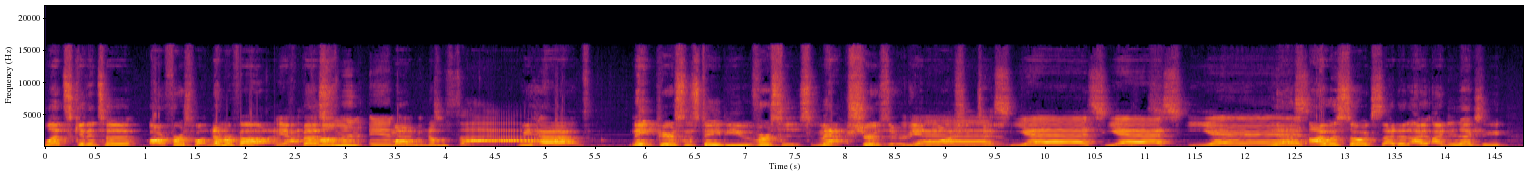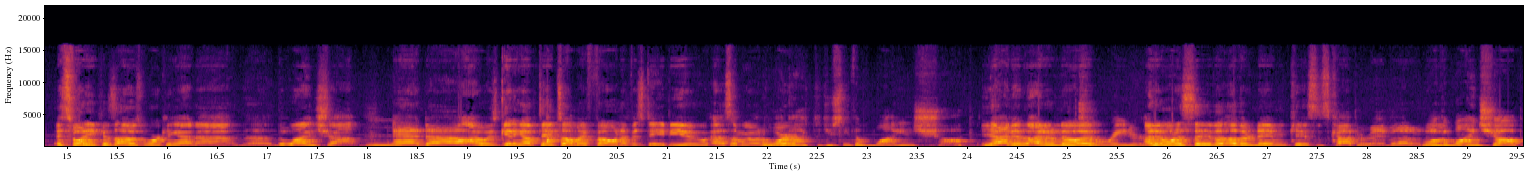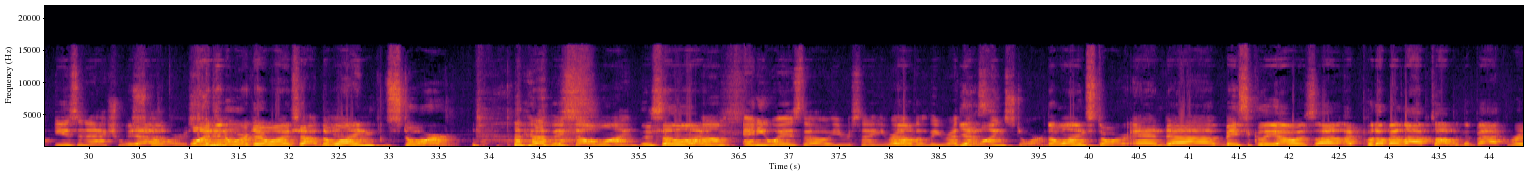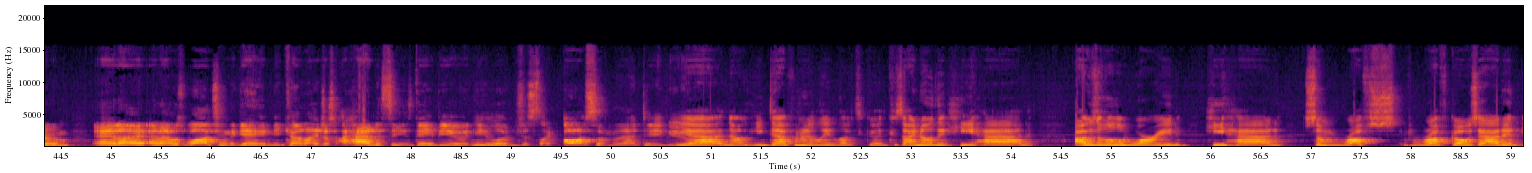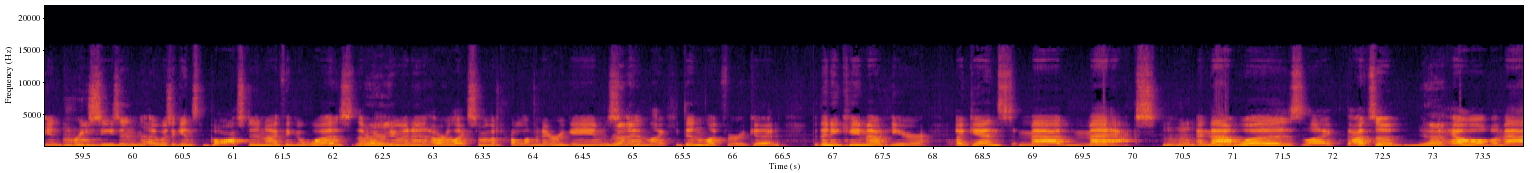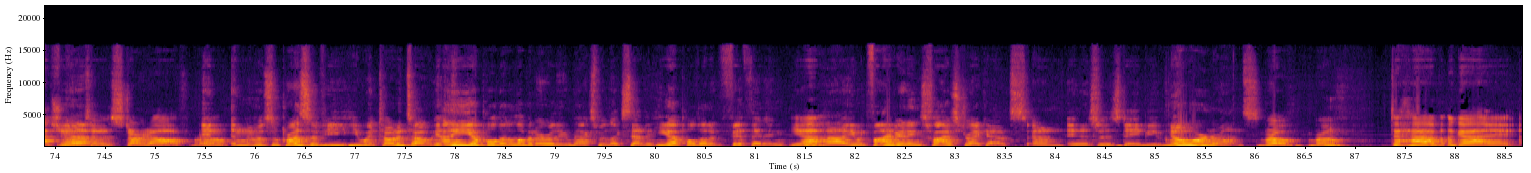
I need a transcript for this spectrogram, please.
let's get into our first one, number five. Yeah, best. coming in moment. number five. We have Nate Pearson's debut versus Max Scherzer in yes, Washington. yes, yes, yes, Yes, I was so excited. I, I didn't actually. It's funny because I was working at uh, the, the wine shop Mm. and uh, I was getting updates on my phone of his debut as I'm going to Oh my work. God, did you say the wine shop? Yeah, I didn't. I don't know. I, Traitor. I didn't want to say the other name in case it's copyright, but I don't know. well, the wine shop is an actual yeah. store. Well, I didn't work at a wine shop. The Yeah. wine store. they sell wine. They sell wine. Um. Anyways, though, you were saying you were at Um, the you were at yes. the wine store. the wine store, and uh, basically, I was uh, I put up my laptop in the back room, and I and I was watching the game because I just I had to see his debut, and he Mhm. looked just like awesome in that debut. Yeah, no, he definitely looked good because I know that he had. I was a little worried. He had some rough rough goes at it in Mhm. preseason. It was against Boston, I think it was that we were doing it, or like some of the preliminary games, Right. and like he didn't look very good. But then he came out here against Mad Max, Mhm. and that was like that's a Yeah. hell of a matchup Yeah. to start off, bro. And, and it was impressive. He he went toe to toe. I think he got pulled out a little bit earlier. Max went like seven. He got pulled out at fifth inning. yeah, Uh, he went five innings, five strikeouts, and, and this was his debut. No earned runs. bro, bro. To have a guy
